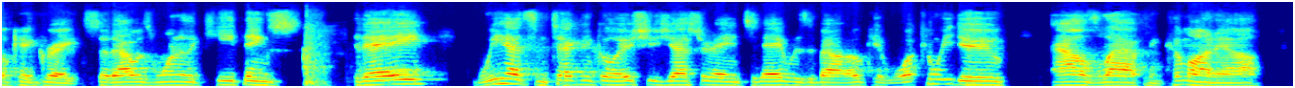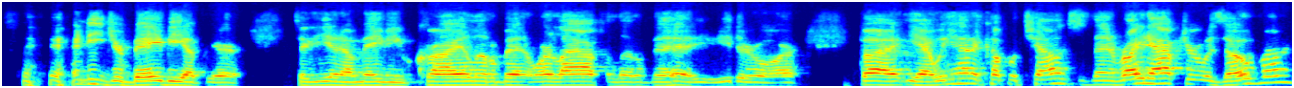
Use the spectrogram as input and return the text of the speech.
okay, great. So that was one of the key things today. We had some technical issues yesterday and today was about, okay, what can we do? Al's laughing. Come on, Al. I need your baby up here to, you know, maybe cry a little bit or laugh a little bit, either or. But yeah, we had a couple challenges. Then right after it was over, a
